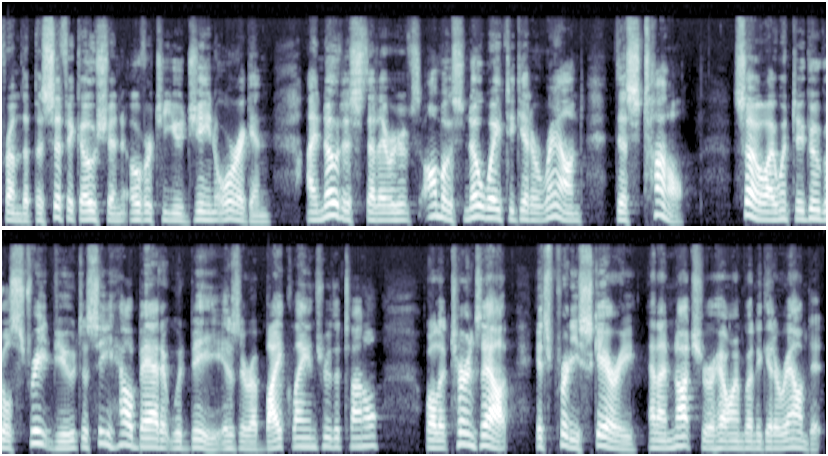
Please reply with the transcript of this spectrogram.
from the Pacific Ocean over to Eugene, Oregon, I noticed that there was almost no way to get around this tunnel. So I went to Google Street View to see how bad it would be. Is there a bike lane through the tunnel? Well, it turns out it's pretty scary, and I'm not sure how I'm going to get around it.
